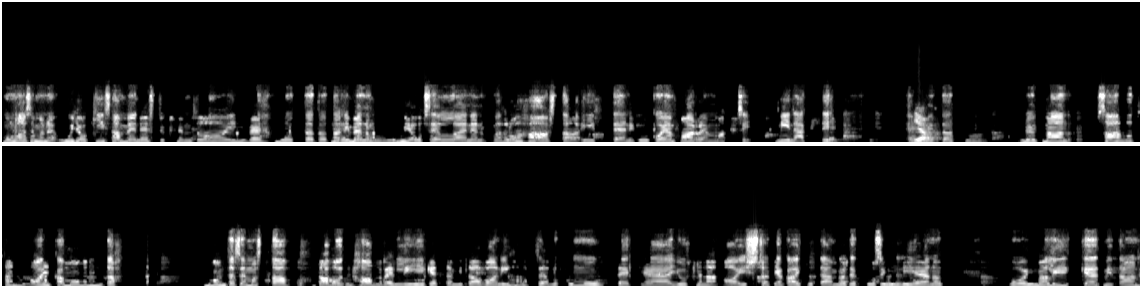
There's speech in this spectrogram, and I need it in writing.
mulla on semmoinen ujo kisamenestyksen toive, mutta tota, nimenomaan ujo sellainen. Mä haluan haastaa itseäni koko ajan paremmaksi minäksi. Eli Joo. tota, nyt mä oon saavuttanut aika monta, monta semmoista tav- tavoitehaaveliikettä, mitä on vaan ihastellut, kun muut tekee. Just nämä aissat ja kaikki tämmöiset tosi hienot voimaliikkeet, mitä on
